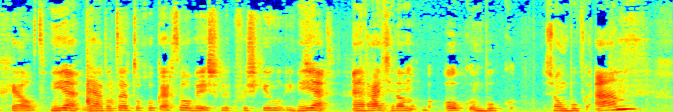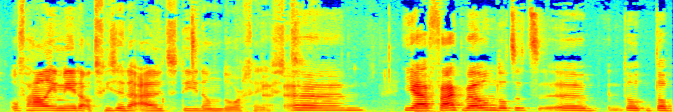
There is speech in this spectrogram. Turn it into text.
geldt. Maar yeah. dat, ja, dat er toch ook echt wel wezenlijk verschil in zit. En raad je dan ook een boek, zo'n boek aan? Of haal je meer de adviezen eruit die je dan doorgeeft? Ehm, ja, vaak wel, omdat het, uh, dat, dat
